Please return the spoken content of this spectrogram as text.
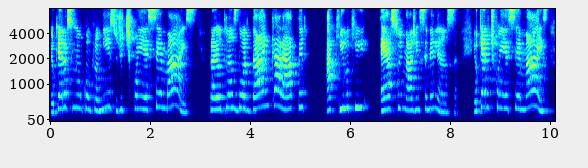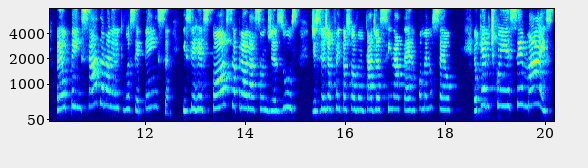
Eu quero assumir um compromisso de te conhecer mais para eu transbordar em caráter aquilo que é a sua imagem e semelhança. Eu quero te conhecer mais para eu pensar da maneira que você pensa e ser resposta para a oração de Jesus de seja feita a sua vontade assim na terra como é no céu. Eu quero te conhecer mais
